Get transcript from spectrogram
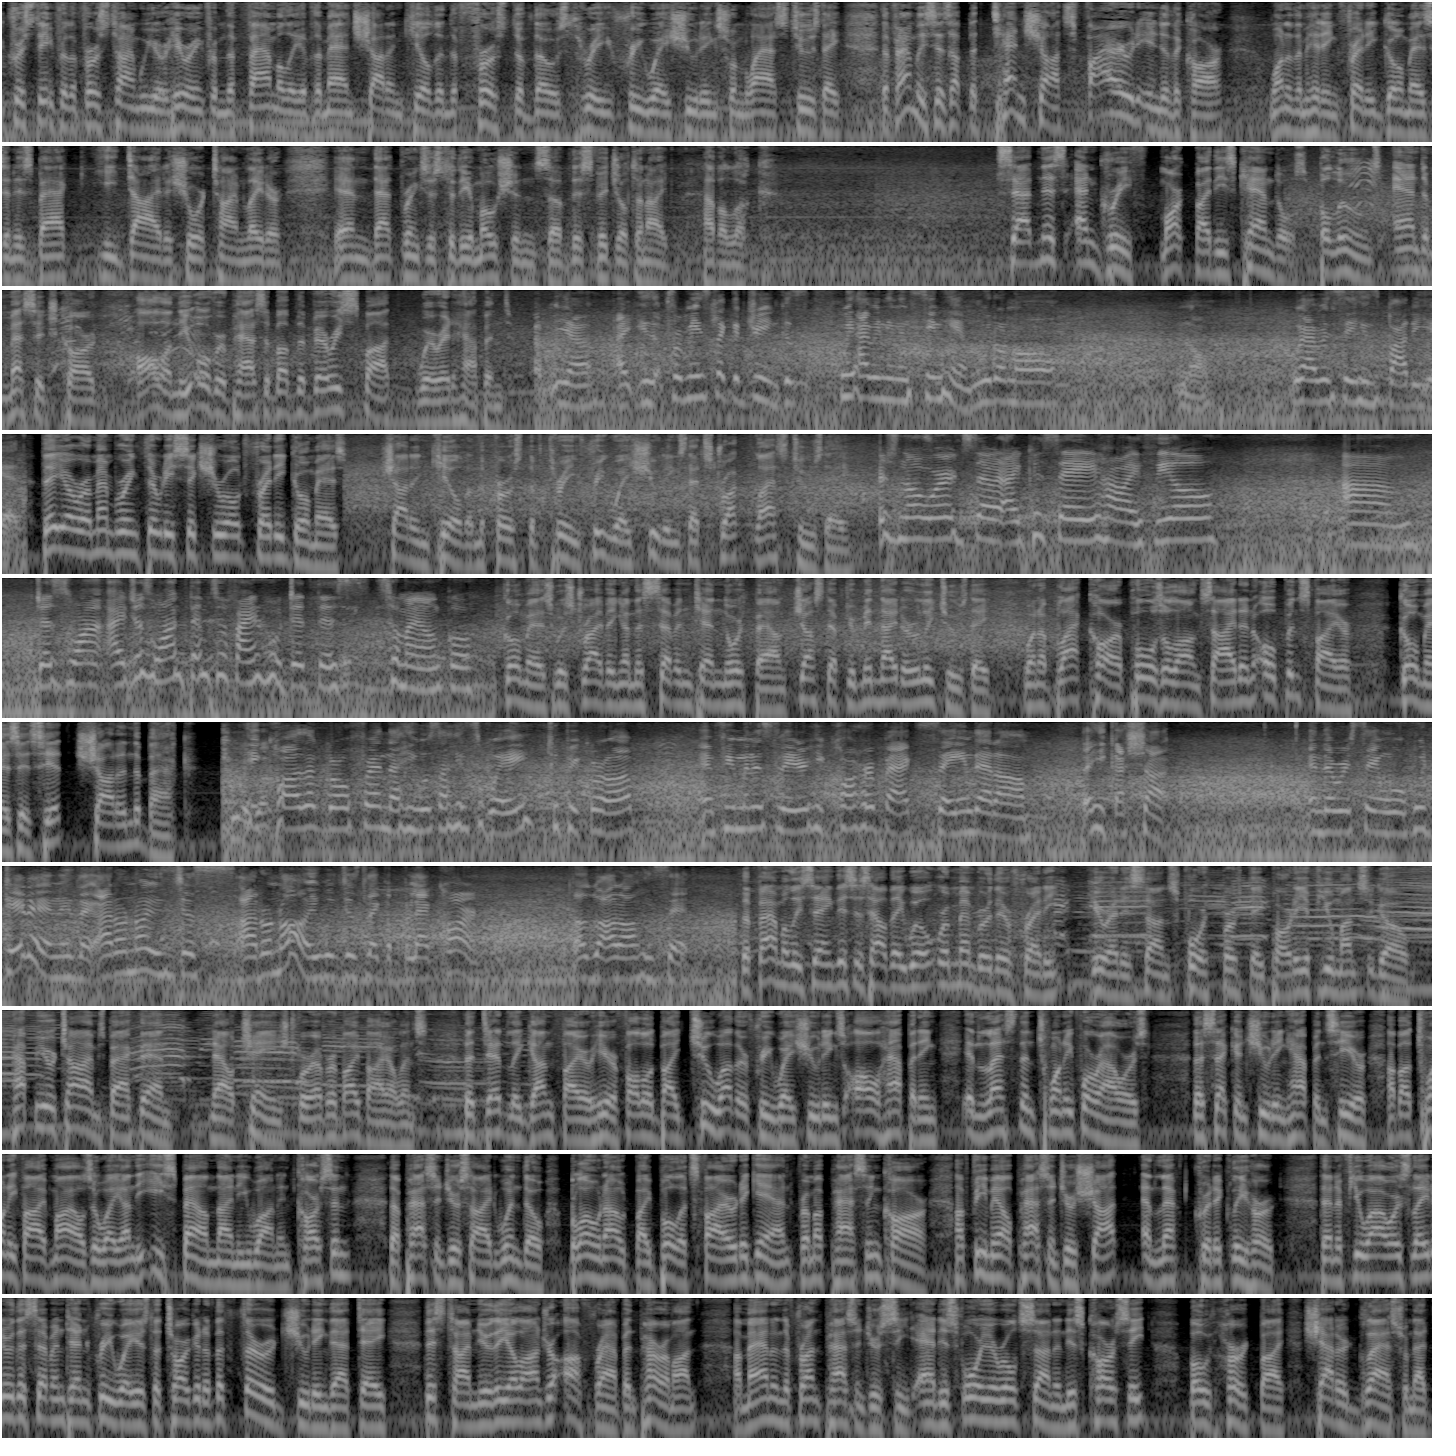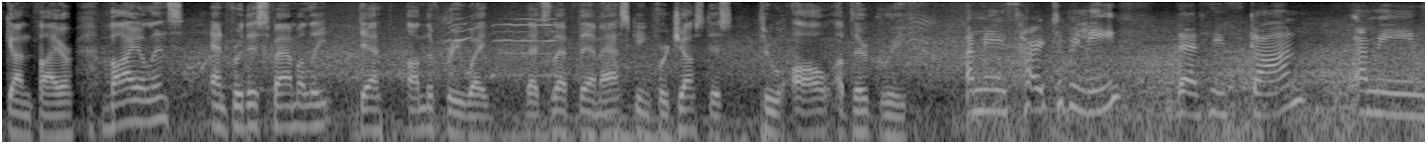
And Christine, for the first time, we are hearing from the family of the man shot and killed in the first of those three freeway shootings from last Tuesday. The family says up to 10 shots fired into the car, one of them hitting Freddy Gomez in his back. He died a short time later. And that brings us to the emotions of this vigil tonight. Have a look. Sadness and grief marked by these candles, balloons, and a message card, all on the overpass above the very spot where it happened. Yeah, I, for me it's like a dream because we haven't even seen him. We don't know, no, we haven't seen his body yet. They are remembering 36-year-old Freddy Gomez, shot and killed in the first of three freeway shootings that struck last Tuesday. There's no words that I could say how I feel. Um, just want I just want them to find who did this to my uncle. Gomez was driving on the 710 northbound just after midnight early Tuesday when a black car pulls alongside and opens fire. Gomez is hit, shot in the back. He called a girlfriend that he was on his way to pick her up, and a few minutes later he called her back saying that um that he got shot. And they were saying, well, who did it? And he's like, I don't know. It's just, I don't know. It was just like a black car. That's about all he said. The family saying this is how they will remember their Freddy here at his son's fourth birthday party a few months ago. Happier times back then, now changed forever by violence. The deadly gunfire here followed by two other freeway shootings all happening in less than 24 hours. The second shooting happens here about 25 miles away on the eastbound 91 in Carson. The passenger side window blown out by bullets fired again from a passing car. A female passenger shot and left critically hurt. Then a few hours later, the 710 freeway is the target of the third shooting that day. This time near the Alondra off-ramp in Paramount. A man in the front passenger seat and his four-year-old son in his car seat, both hurt by shattered glass from that gunfire. Violence, and for this family, death on the freeway. That's left them asking for justice through all of their grief. I mean, it's hard to believe that he's gone. I mean,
